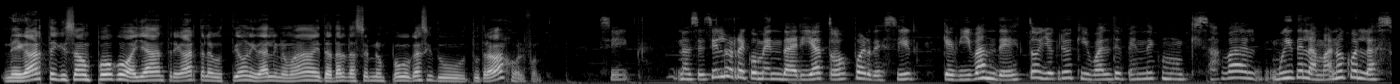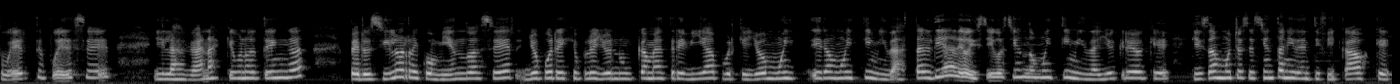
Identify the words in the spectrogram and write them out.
negarte quizás un poco, allá entregarte la cuestión y darle nomás y tratar de hacerle un poco casi tu, tu trabajo, al fondo? Sí, no sé si lo recomendaría a todos por decir que vivan de esto. Yo creo que igual depende, como quizás va muy de la mano con la suerte, puede ser, y las ganas que uno tenga. Pero sí lo recomiendo hacer. Yo, por ejemplo, yo nunca me atrevía porque yo muy, era muy tímida. Hasta el día de hoy sigo siendo muy tímida. Yo creo que quizás muchos se sientan identificados que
